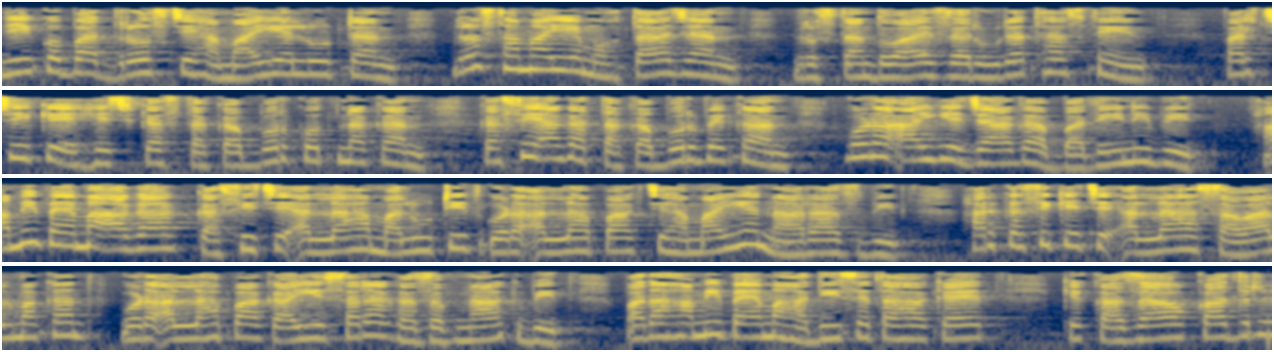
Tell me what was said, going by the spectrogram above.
نیکو بعد درست چے ہمائی لوٹند۔ درست ہمائی محتاجند۔ درستان دعائے ضرورت ہستند۔ پرچے کے ہچ کس تکبر کت نکند کسی اگا تکبر بکند۔ گوڑا آئیے جاگا بدینی بیت۔ ہمیں پیما آگا کسی چے اللہ ملوٹیت، گوڑا اللہ پاک چے ہمائی ناراض بیت۔ ہر کسی کے چے اللہ سوال مکند، گوڑا اللہ پاک آئیے سرا غزبناک بیت۔ پدا ہمیں پیما حدیث تہا قید کہ قضاء و قدر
